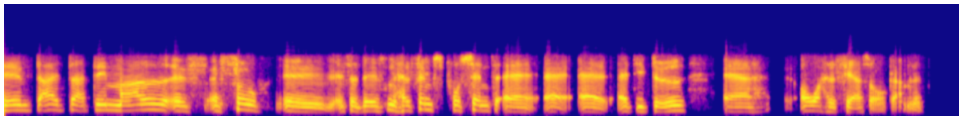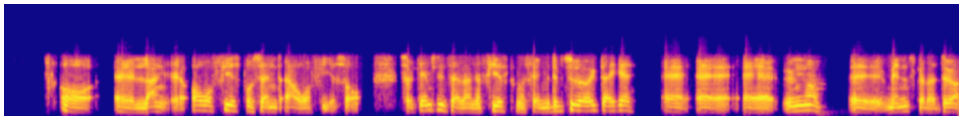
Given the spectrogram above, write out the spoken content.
Øh, der, der, det er meget øh, øh få. Øh, altså, det er sådan 90 procent af, af, af, af de døde er over 70 år gamle og øh, lang, øh, over 80 procent er over 80 år. Så gennemsnitsalderen er 80,5, men det betyder jo ikke, at der ikke er, er, er, er yngre øh, mennesker, der dør.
